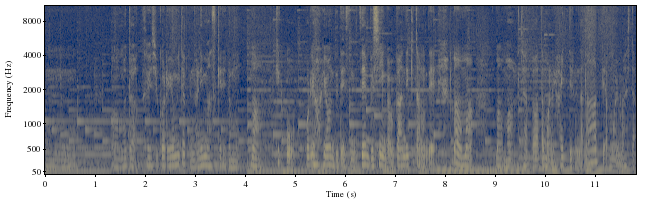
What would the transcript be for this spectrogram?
うんまた最初から読みたくなりますけれどもまあ結構これを読んでですね全部シーンが浮かんできたのでまあまあまあまあちゃんと頭に入ってるんだなって思いました。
